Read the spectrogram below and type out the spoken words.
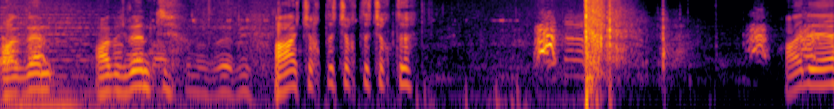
Abi ben abi ben Aha çıktı çıktı çıktı. Hadi.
